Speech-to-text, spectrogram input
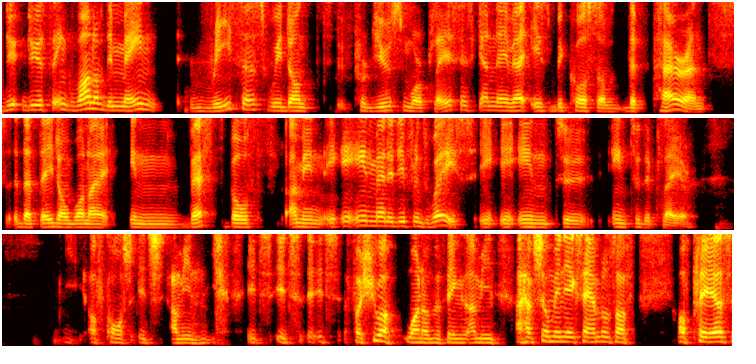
do, do you think one of the main reasons we don't produce more players in Scandinavia is because of the parents that they don't want to invest both, I mean, in, many different ways into into the player? of course it's i mean it's it's it's for sure one of the things. I mean i have so many examples of of players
